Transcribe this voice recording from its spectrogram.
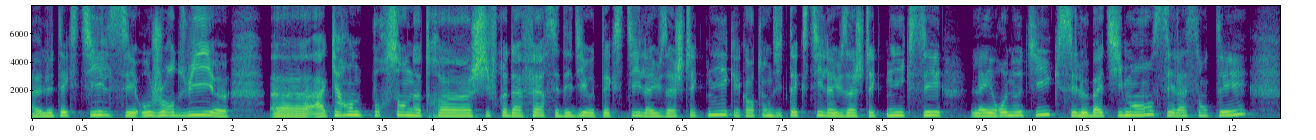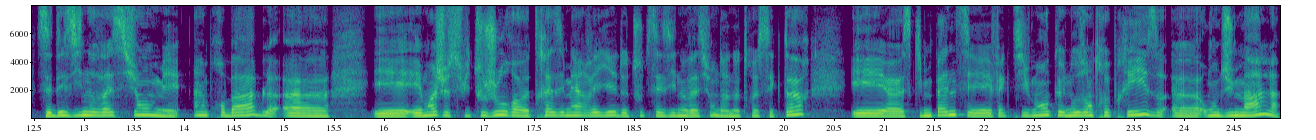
Euh, le textile, c'est aujourd'hui euh, euh, à 40% de notre chiffre d'affaires, c'est dédié au textile à usage technique. Et quand on dit textile à usage technique, c'est l'aéronautique, c'est le bâtiment, c'est la santé, c'est des innovations mais improbables. Et, et, moi, je suis toujours très émerveillée de toutes ces innovations dans notre secteur. Et ce qui me peine, c'est effectivement que nos entreprises ont du mal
